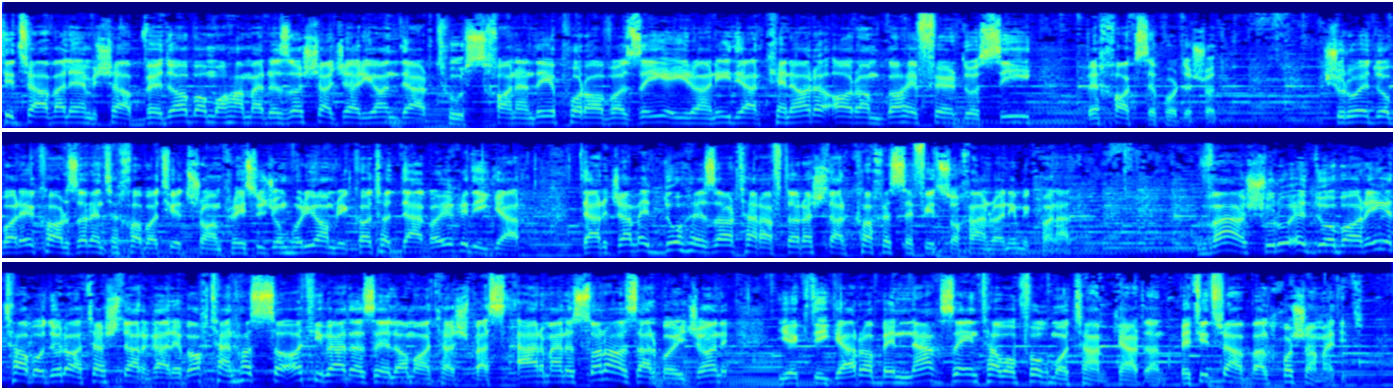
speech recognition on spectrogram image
تیتر اول امشب ودا با محمد رضا شجریان در توس خواننده پرآوازه ایرانی در کنار آرامگاه فردوسی به خاک سپرده شد. شروع دوباره کارزار انتخاباتی ترامپ رئیس جمهوری آمریکا تا دقایق دیگر در جمع دو هزار طرفدارش در کاخ سفید سخنرانی می کند و شروع دوباره تبادل آتش در قره تنها ساعتی بعد از اعلام آتش بس. ارمنستان و آذربایجان یکدیگر را به نقض این توافق متهم کردند. به تیتر اول خوش آمدید.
